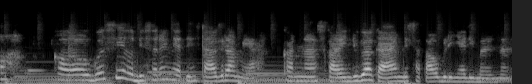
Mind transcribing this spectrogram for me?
Oh, kalau gue sih lebih sering lihat Instagram ya, karena sekalian juga kan bisa tahu belinya di mana.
